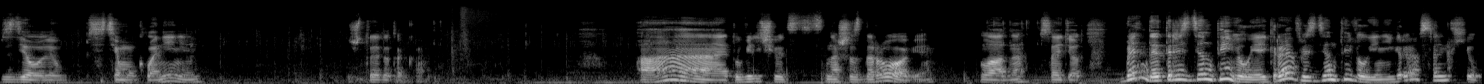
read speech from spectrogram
сделали систему уклонения. Что это такое? А, это увеличивает наше здоровье. Ладно, сойдет. Блин, да это Resident Evil. Я играю в Resident Evil, я не играю в Silent Hill.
